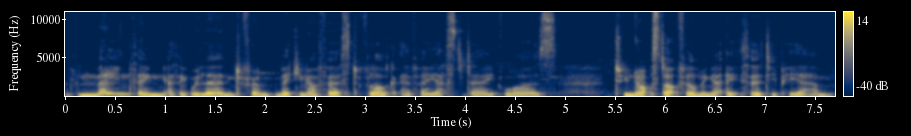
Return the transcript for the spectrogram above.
the main thing I think we learned from making our first vlog ever yesterday was to not start filming at 8:30 p.m.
